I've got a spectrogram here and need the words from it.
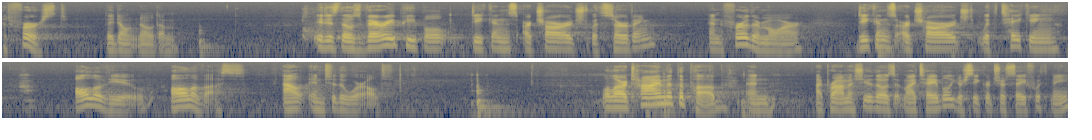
At first, they don't know them. It is those very people deacons are charged with serving, and furthermore, deacons are charged with taking all of you, all of us, out into the world. Well, our time at the pub, and I promise you, those at my table, your secrets are safe with me.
